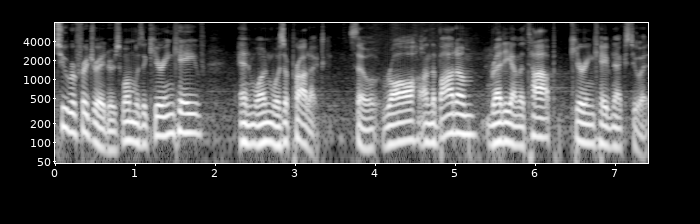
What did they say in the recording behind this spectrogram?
two refrigerators. One was a curing cave, and one was a product. So raw on the bottom, ready on the top, curing cave next to it.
